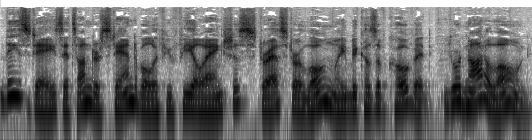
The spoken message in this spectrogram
These days, it's understandable if you feel anxious, stressed, or lonely because of COVID. You're not alone.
